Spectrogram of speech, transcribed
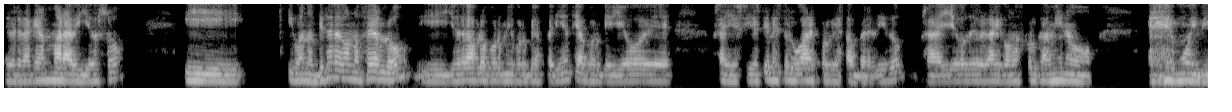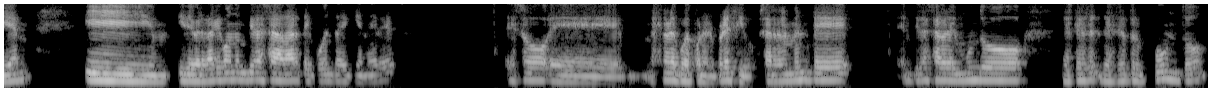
de verdad que es maravilloso y, y cuando empiezas a conocerlo, y yo hablo por mi propia experiencia porque yo, o sea, si yo estoy en este lugar es porque he estado perdido, o sea, yo de verdad que conozco el camino muy bien y, de verdad que cuando empiezas a darte cuenta de quién eres, eso eh, no le puedes poner precio. O sea, realmente empiezas a ver el mundo desde, desde otro punto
